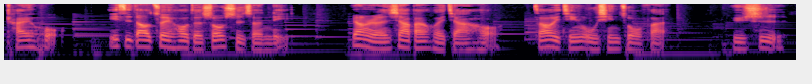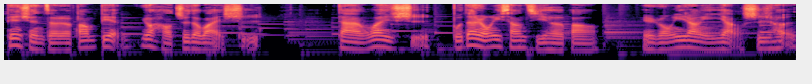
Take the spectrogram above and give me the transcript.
开火。一直到最后的收拾整理，让人下班回家后早已经无心做饭，于是便选择了方便又好吃的外食。但外食不但容易伤及荷包，也容易让营养失衡。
